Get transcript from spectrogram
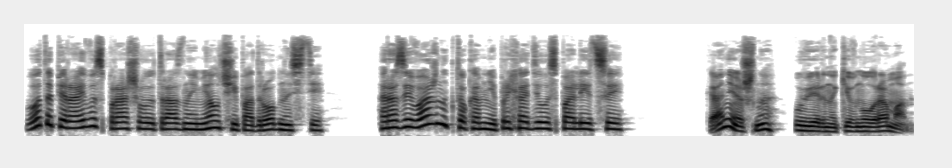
Вот опера и выспрашивают разные мелочи и подробности. Разве важно, кто ко мне приходил из полиции?» «Конечно», — уверенно кивнул Роман.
